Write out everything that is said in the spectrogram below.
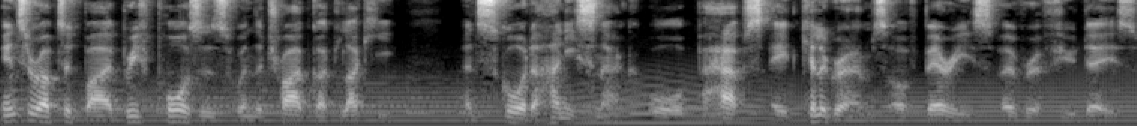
interrupted by brief pauses when the tribe got lucky and scored a honey snack or perhaps 8 kilograms of berries over a few days.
